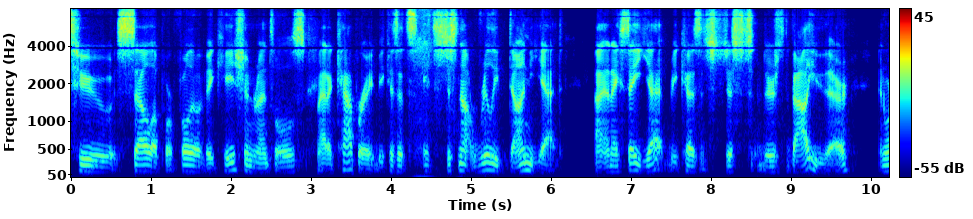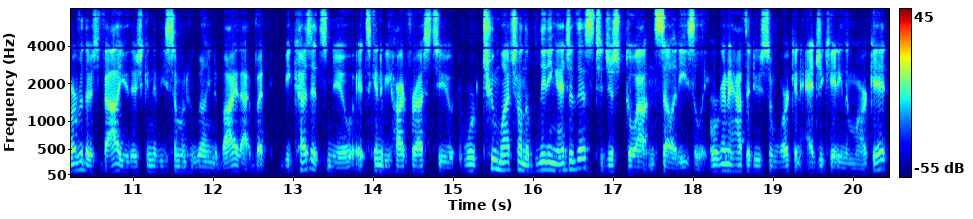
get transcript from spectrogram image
to sell a portfolio of vacation rentals at a cap rate because it's it's just not really done yet. And I say yet because it's just there's value there and wherever there's value, there's going to be someone who's willing to buy that. But because it's new, it's going to be hard for us to work too much on the bleeding edge of this to just go out and sell it easily. We're going to have to do some work in educating the market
